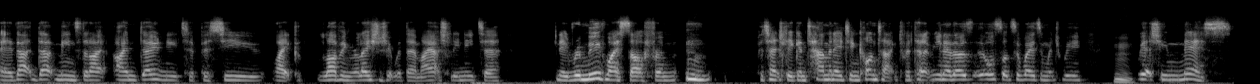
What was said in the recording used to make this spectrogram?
Uh, that that means that I, I don't need to pursue like loving relationship with them. I actually need to, you know, remove myself from potentially contaminating contact with them. You know, there's all sorts of ways in which we Hmm. we actually miss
